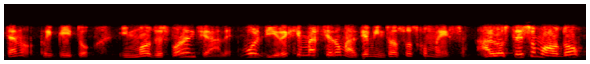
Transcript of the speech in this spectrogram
lievitano, ripeto, in modo esponenziale, vuol dire che Marcello Masi ha vinto la sua scommessa. Allo stesso modo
